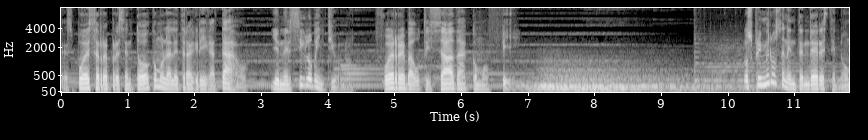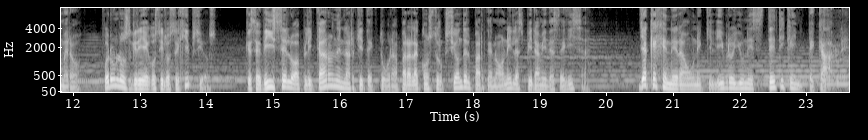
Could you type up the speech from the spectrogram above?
Después se representó como la letra griega Tao y en el siglo XXI fue rebautizada como Phi. Los primeros en entender este número fueron los griegos y los egipcios, que se dice lo aplicaron en la arquitectura para la construcción del Partenón y las pirámides de Giza, ya que genera un equilibrio y una estética impecable.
